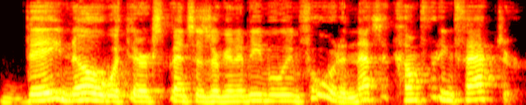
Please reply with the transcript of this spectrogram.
They know what their expenses are going to be moving forward and that's a comforting factor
